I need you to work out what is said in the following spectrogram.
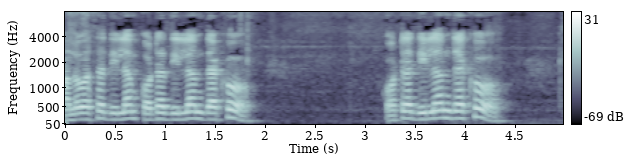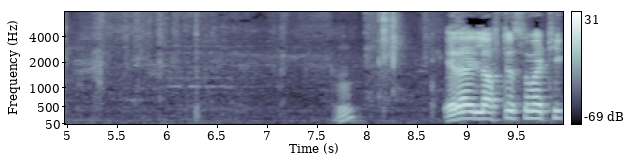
ভালোবাসা দিলাম, কটা দিলাম দেখো? কটা দিলাম দেখো? এরা এই লাস্টের সময় ঠিক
